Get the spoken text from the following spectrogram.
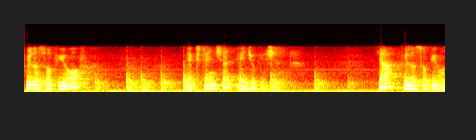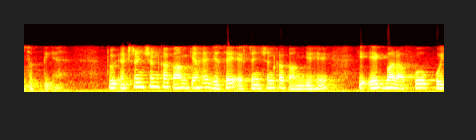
philosophy of extension education क्या फिलोसॉफी हो सकती है? तो एक्सटेंशन का काम क्या है? जैसे एक्सटेंशन का काम ये है कि एक बार आपको कोई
